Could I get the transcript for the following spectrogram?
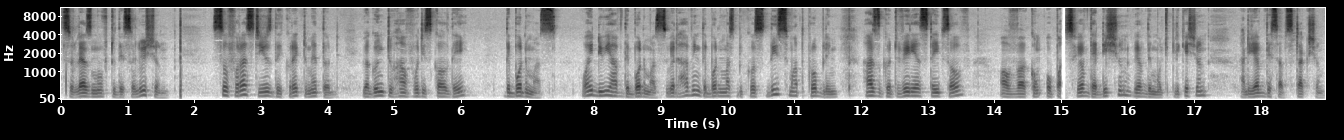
So let's move to the solution. So for us to use the correct method, we are going to have what is called the the BODMAS. Why do we have the BODMAS? We are having the BODMAS because this math problem has got various types of of uh, we have the addition, we have the multiplication, and we have the subtraction.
